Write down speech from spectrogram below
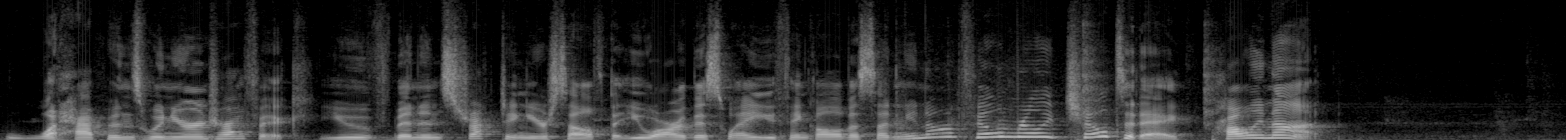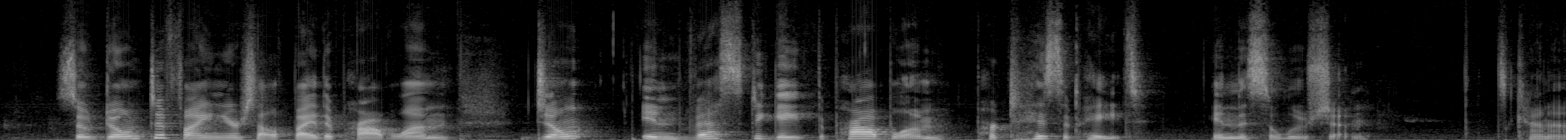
what happens when you're in traffic? You've been instructing yourself that you are this way. You think all of a sudden, you know, I'm feeling really chill today. Probably not. So don't define yourself by the problem. Don't investigate the problem, participate in the solution. It's kind of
